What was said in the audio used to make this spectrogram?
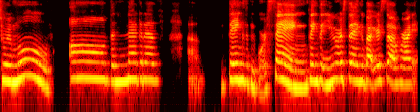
to remove all the negative um, things that people are saying, things that you are saying about yourself, right?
